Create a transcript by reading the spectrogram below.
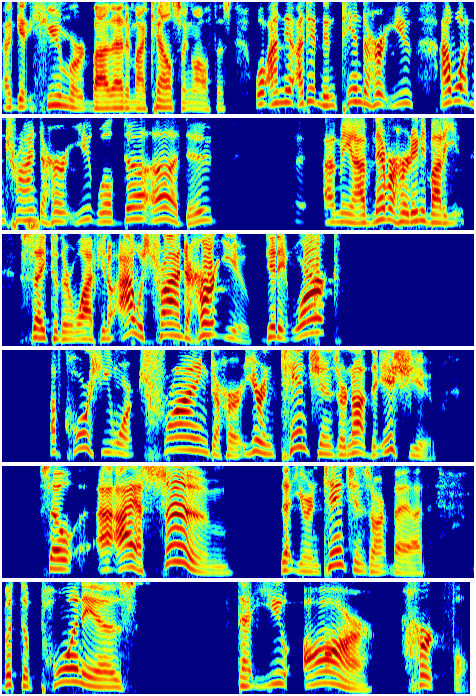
I get humored by that in my counseling office. Well, I I didn't intend to hurt you. I wasn't trying to hurt you. Well, duh, uh, dude. I mean, I've never heard anybody say to their wife, you know, I was trying to hurt you. Did it work? Of course, you weren't trying to hurt. Your intentions are not the issue. So I, I assume that your intentions aren't bad. But the point is that you are hurtful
